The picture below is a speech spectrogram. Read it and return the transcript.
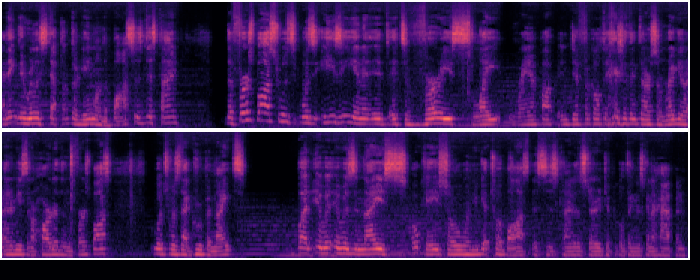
I think they really stepped up their game on the bosses this time the first boss was was easy and it, it's a very slight ramp up in difficulty. I actually think there are some regular enemies that are harder than the first boss, which was that group of knights. But it, it was a nice, okay, so when you get to a boss, this is kind of the stereotypical thing that's going to happen.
